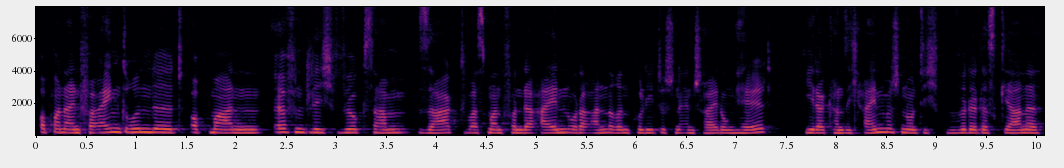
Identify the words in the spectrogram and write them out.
Ob man einen Verein gründet, ob man öffentlich wirksam sagt, was man von der einen oder anderen politischen Entscheidung hält, jeder kann sich einmischen und ich würde das gerne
